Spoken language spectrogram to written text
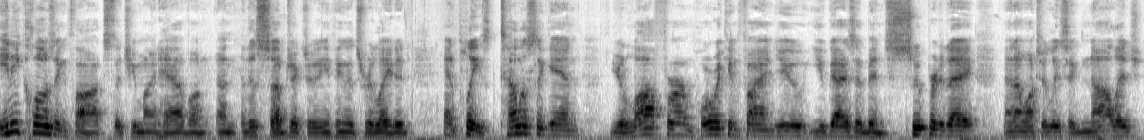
Any closing thoughts that you might have on, on this subject or anything that's related? And please tell us again your law firm, where we can find you. You guys have been super today, and I want to at least acknowledge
